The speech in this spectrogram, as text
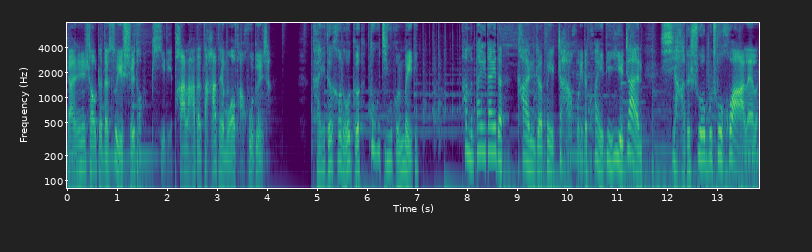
燃烧着的碎石头噼里啪啦地砸在魔法护盾上，凯德和罗格都惊魂未定，他们呆呆地看着被炸毁的快递驿站，吓得说不出话来了。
